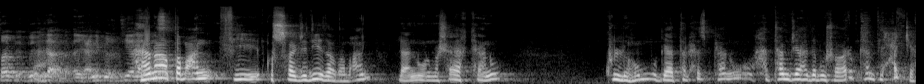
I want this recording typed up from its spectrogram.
طيب لا يعني باغتيال هنا طبعا في قصة جديدة طبعا لأنه المشايخ كانوا كلهم وقادة الحزب كانوا حتى مجاهد أبو شوارب كان في حجة.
